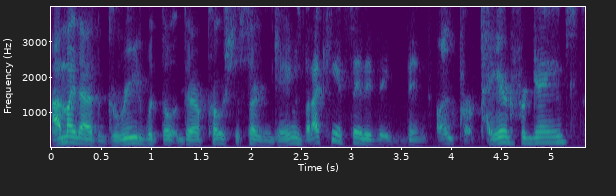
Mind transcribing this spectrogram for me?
I might not have agreed with the, their approach to certain games, but I can't say that they've been unprepared for games.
